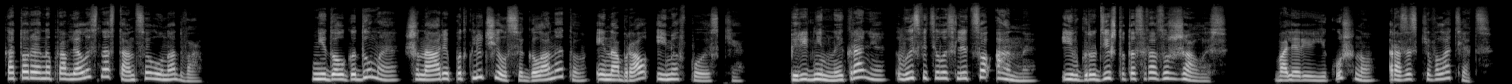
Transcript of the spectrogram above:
которая направлялась на станцию Луна-2. Недолго думая, Шинаари подключился к Галанету и набрал имя в поиске. Перед ним на экране высветилось лицо Анны, и в груди что-то сразу сжалось. Валерию Якушину разыскивал отец,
